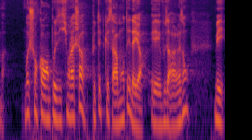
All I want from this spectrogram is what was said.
moi je suis encore en position l'achat. Peut-être que ça va monter d'ailleurs, et vous aurez raison. Mais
